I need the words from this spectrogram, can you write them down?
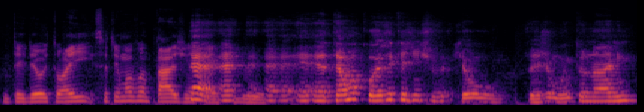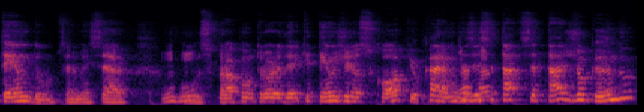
Entendeu? Então aí você tem uma vantagem. É, é, é, é, até uma coisa que a gente que eu vejo muito na Nintendo, sendo bem sincero. Uhum. Os Pro Controller dele que tem um giroscópio, cara, muitas uhum. vezes você tá, você tá jogando,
